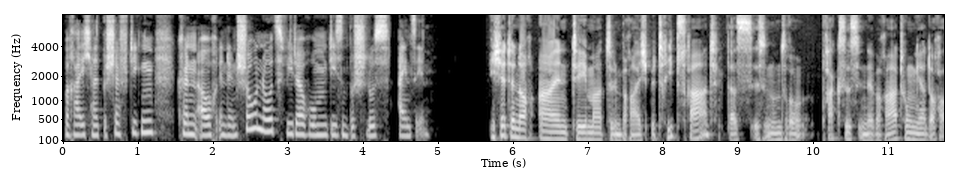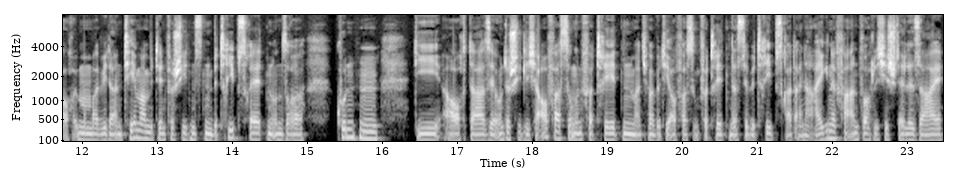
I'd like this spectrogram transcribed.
Bereich halt beschäftigen, können auch in den Show Notes wiederum diesen Beschluss einsehen. Ich hätte noch ein Thema zu dem Bereich Betriebsrat. Das ist in unserer Praxis in der Beratung ja doch auch immer mal wieder ein Thema mit den verschiedensten Betriebsräten unserer Kunden, die auch da sehr unterschiedliche Auffassungen vertreten. Manchmal wird die Auffassung vertreten, dass der Betriebsrat eine eigene verantwortliche Stelle sei.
